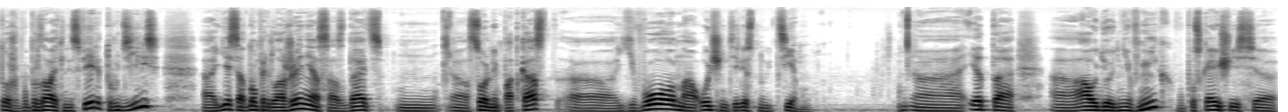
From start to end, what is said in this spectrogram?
тоже в образовательной сфере, трудились. Есть одно предложение создать сольный подкаст, его на очень интересную тему. А, это а, аудиодневник, выпускающийся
